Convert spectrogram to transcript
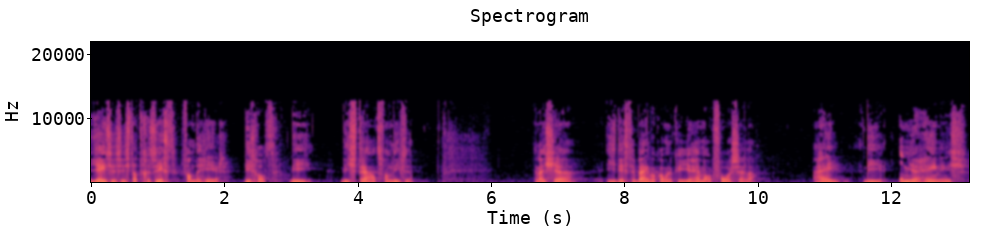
Jezus is dat gezicht van de Heer, die God, die, die straalt van liefde. En als je hier dichterbij wil komen, dan kun je je hem ook voorstellen. Hij die om je heen is,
